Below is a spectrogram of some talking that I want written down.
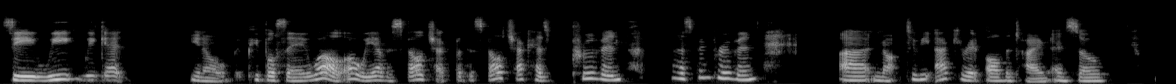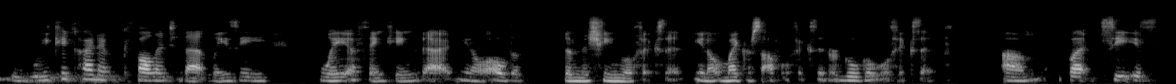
See, we we get, you know, people say, well, oh, we have a spell check, but the spell check has proven has been proven uh, not to be accurate all the time. And so we can kind of fall into that lazy way of thinking that, you know, all oh, the, the machine will fix it, you know, Microsoft will fix it or Google will fix it. Um, but see if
